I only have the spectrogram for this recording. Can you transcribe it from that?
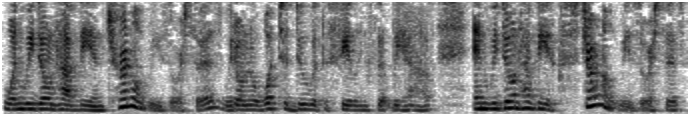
when we don't have the internal resources, we don't know what to do with the feelings that we have, and we don't have the external resources,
